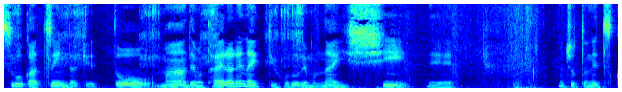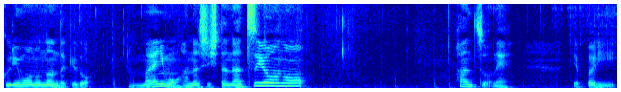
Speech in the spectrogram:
すごく暑いんだけどまあでも耐えられないっていうほどでもないしで、まあ、ちょっとね作り物なんだけど前にもお話しした夏用のパンツをねやっぱり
